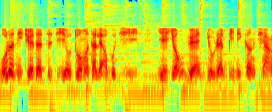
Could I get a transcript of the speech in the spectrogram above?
无论你觉得自己有多么的了不起，也永远有人比你更强；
